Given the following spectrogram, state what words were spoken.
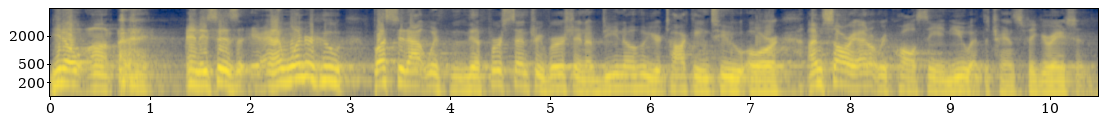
You know, um, and it says, and I wonder who busted out with the first century version of Do you know who you're talking to? or I'm sorry, I don't recall seeing you at the Transfiguration.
